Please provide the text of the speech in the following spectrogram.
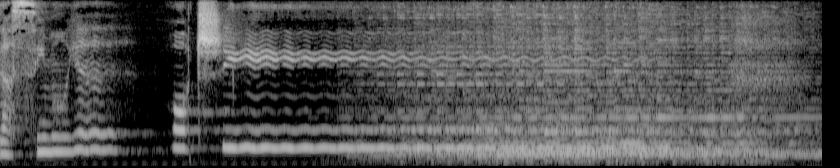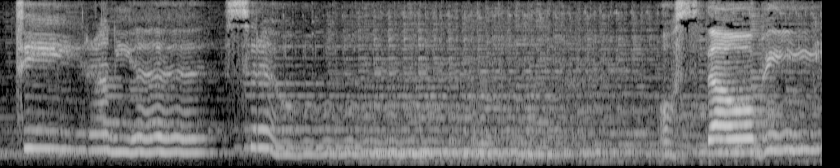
da si moje oči ti ranije sreo. Ostao bi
